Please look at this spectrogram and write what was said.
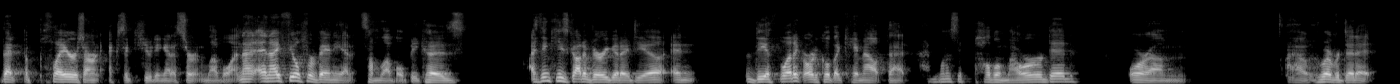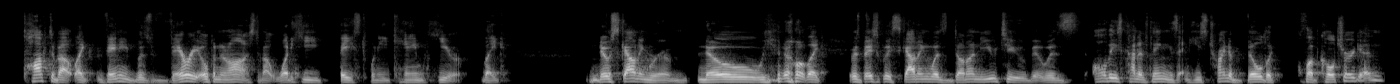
that the players aren't executing at a certain level, and I and I feel for Vanney at some level because I think he's got a very good idea. And the athletic article that came out that I want to say Pablo Maurer did, or um, uh, whoever did it, talked about like Vanney was very open and honest about what he faced when he came here. Like, no scouting room, no, you know, like it was basically scouting was done on YouTube. It was all these kind of things. And he's trying to build a club culture again.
